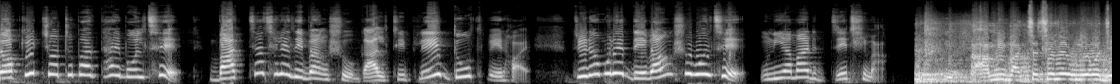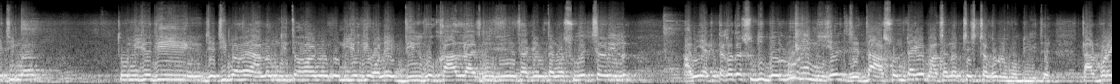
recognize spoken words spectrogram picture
লকেট চট্টোপাধ্যায় বলছে, বাচ্চা ছেলে দেবাংশু, গাল টিপলে দুধ বের হয়। তৃণমূলের দেবাংশু বলছে, উনি আমার জেঠিমা। আমি বাচ্চা ছেলে, উনি আমার জেঠিমা। তো উনি যদি জেঠিমা হয় আনন্দিত হন, উনি যদি অনেক দীর্ঘকাল রাজনীতিতে থাকেন, তো আমার শুভেচ্ছা রইল। আমি একটা কথা শুধু বলব, উনি নিজের জেতা আসনটাকে বাঁচানোর চেষ্টা করুন হুগলিতে। তারপরে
